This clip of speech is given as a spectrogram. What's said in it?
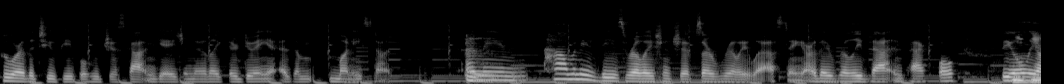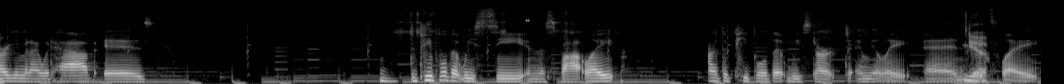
who are the two people who just got engaged and they're like they're doing it as a money stunt. Mm. I mean, how many of these relationships are really lasting? Are they really that impactful? The only mm-hmm. argument I would have is the people that we see in the spotlight are the people that we start to emulate and yeah. it's like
